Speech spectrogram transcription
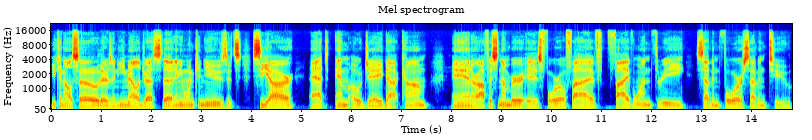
You can also, there's an email address that anyone can use. It's cr at moj.com. And our office number is 405 513 7472.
